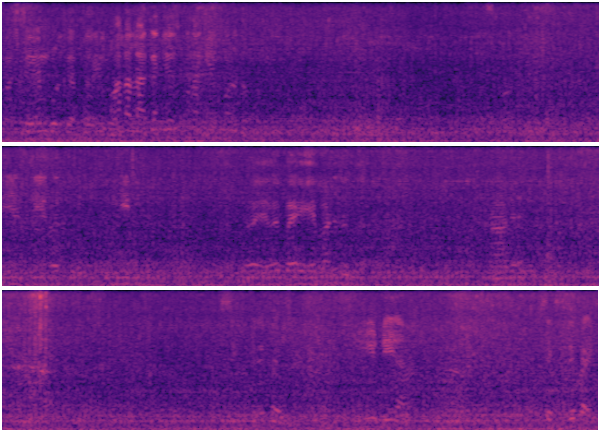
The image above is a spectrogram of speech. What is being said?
ఫస్ట్ ఏం కొడుతుంది వాళ్ళ లగ్గం చేసుకున్నాక ఏం కొడతాం ఏంటి ఈరోజు నీది ఏ పండుతుంది నాదే. Six three five idea six three five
